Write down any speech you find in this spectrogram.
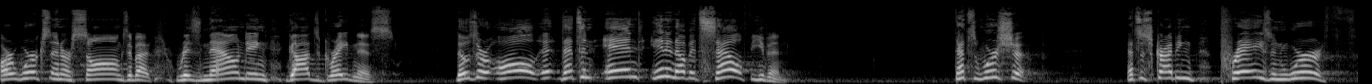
Our works and our songs about resounding God's greatness, those are all, eh, that's an end in and of itself, even. That's worship. That's ascribing praise and worth.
